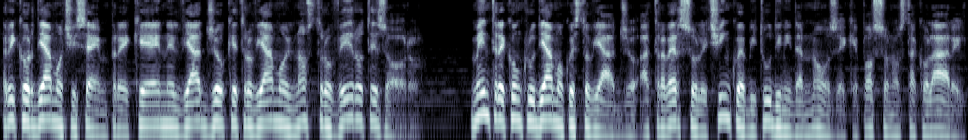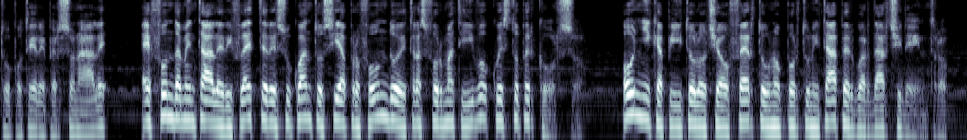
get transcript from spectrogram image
Ricordiamoci sempre che è nel viaggio che troviamo il nostro vero tesoro. Mentre concludiamo questo viaggio attraverso le cinque abitudini dannose che possono ostacolare il tuo potere personale, è fondamentale riflettere su quanto sia profondo e trasformativo questo percorso. Ogni capitolo ci ha offerto un'opportunità per guardarci dentro,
